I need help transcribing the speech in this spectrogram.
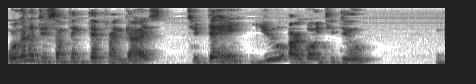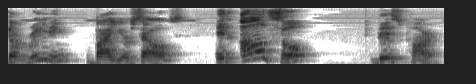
We're going to do something different, guys. Today, you are going to do the reading by yourselves and also this part,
